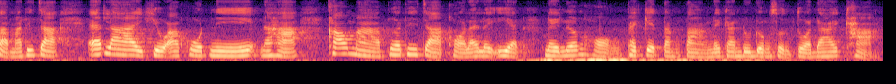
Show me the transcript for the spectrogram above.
สามารถที่จะแอดไลน์ QR code นี้นะคะ เข้ามาเพื่อที่จะขอรายละเอียดในเรื่องของแพ็กเกจต่างๆ ในการดูดวงส่วนตัวได้ค่ะ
